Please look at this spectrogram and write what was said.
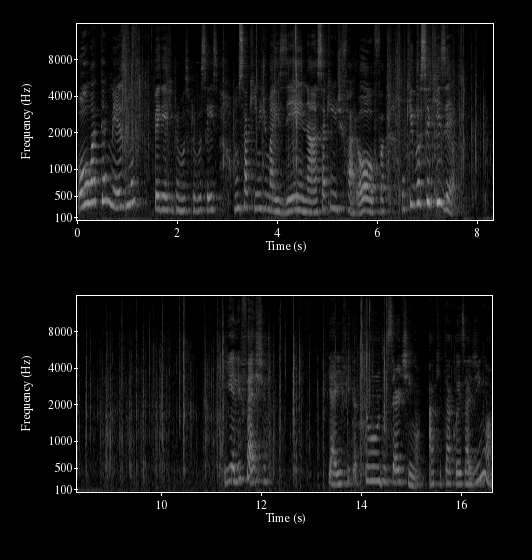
ou até mesmo, peguei aqui para mostrar para vocês, um saquinho de maisena, saquinho de farofa, o que você quiser. E ele fecha. E aí fica tudo certinho. Aqui tá coisadinho, ó,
